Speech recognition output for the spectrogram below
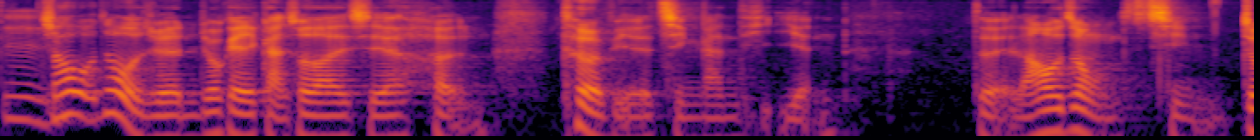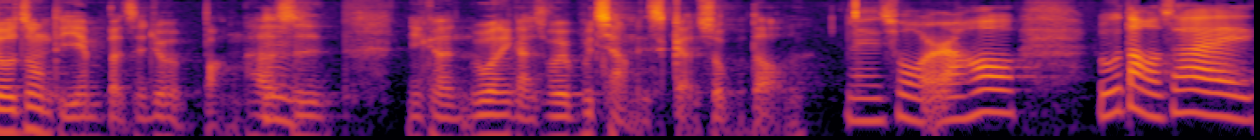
嗯之后，那我觉得你就可以感受到一些很特别的情感体验。对，然后这种情，就这种体验本身就很棒，它嗯是你可能如果你感受力不强，你是感受不到的。没错。然后卢导在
